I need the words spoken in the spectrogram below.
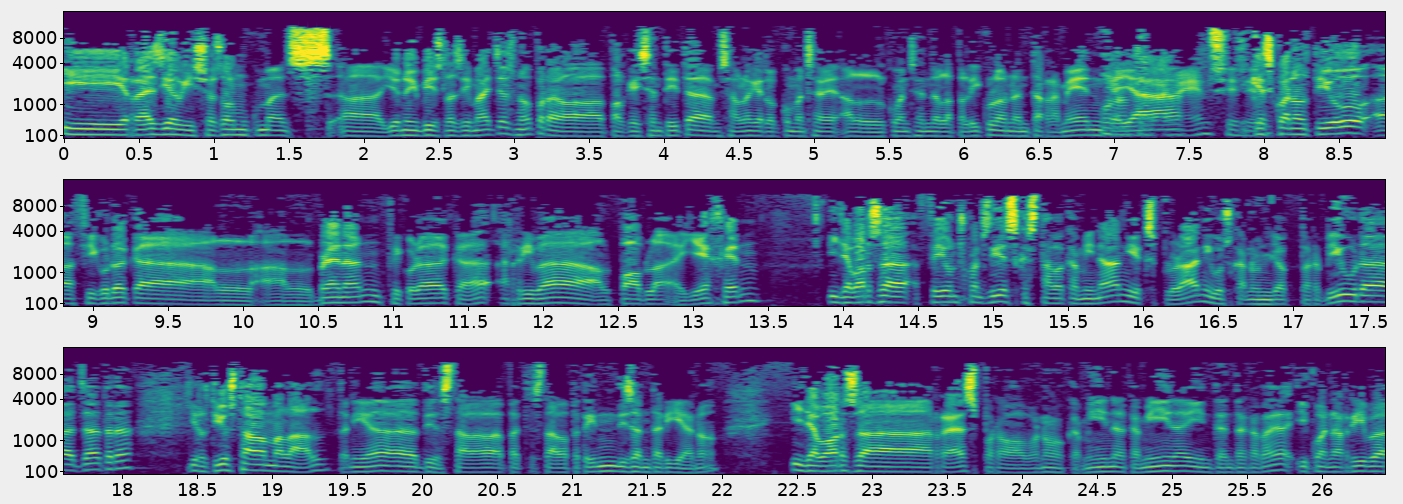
i res, i això és el començ, uh, jo no he vist les imatges, no? però pel que he sentit eh, em sembla que era el començament, el començament de la pel·lícula un enterrament Un que hi ha enterrament, sí, sí. que és quan el tio uh, figura que el, el Brennan figura que arriba al poble a Yegen i llavors eh, feia uns quants dies que estava caminant i explorant i buscant un lloc per viure, etc. i el tio estava malalt, tenia, estava, estava patint disenteria, no? I llavors eh, res, però bueno, camina, camina i intenta acabar, i quan arriba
